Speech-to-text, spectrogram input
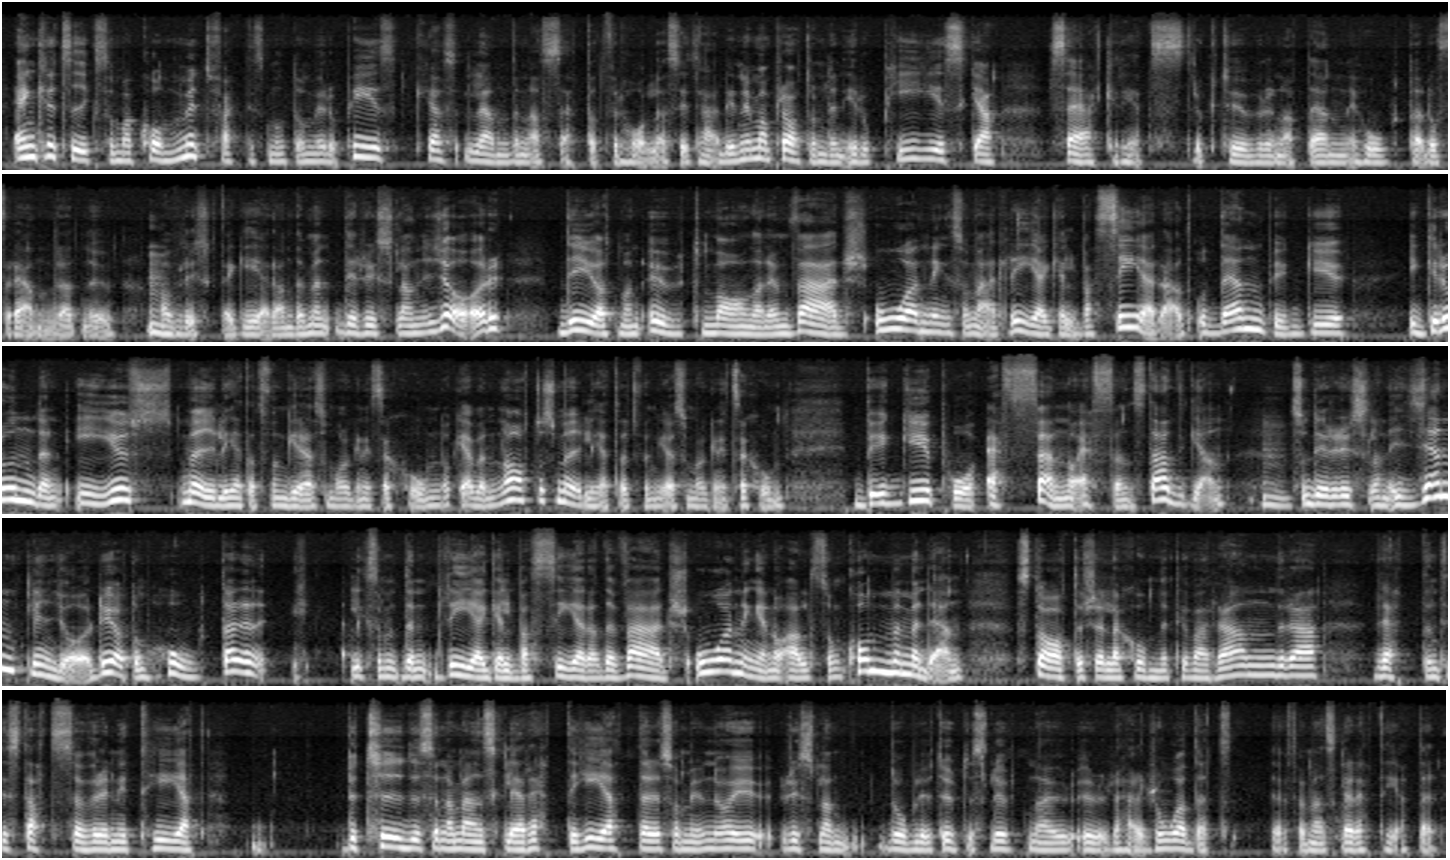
en kritik som har kommit faktiskt mot de europeiska ländernas sätt att förhålla sig till det här, det är när man pratar om den europeiska säkerhetsstrukturen, att den är hotad och förändrad nu mm. av ryskt agerande. Men det Ryssland gör, det är ju att man utmanar en världsordning som är regelbaserad och den bygger ju i grunden EUs möjlighet att fungera som organisation och även Natos möjligheter att fungera som organisation bygger ju på FN och FN-stadgan. Mm. Så det Ryssland egentligen gör det är att de hotar liksom den regelbaserade världsordningen och allt som kommer med den. Staters relationer till varandra, rätten till statssuveränitet, betydelsen av mänskliga rättigheter. Som ju, nu har ju Ryssland då blivit uteslutna ur, ur det här rådet eh, för mänskliga rättigheter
